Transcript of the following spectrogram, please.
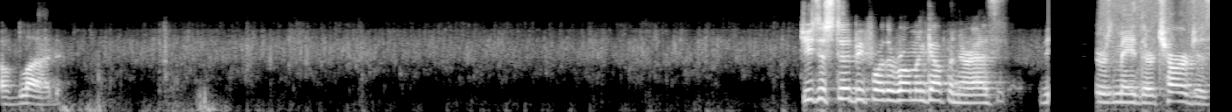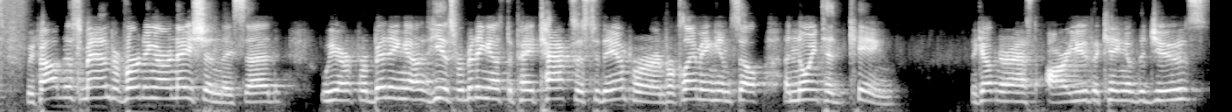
of blood. Jesus stood before the Roman governor as the accusers made their charges. We found this man perverting our nation, they said. We are forbidding, uh, he is forbidding us to pay taxes to the emperor and proclaiming himself anointed king. The governor asked, Are you the king of the Jews?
